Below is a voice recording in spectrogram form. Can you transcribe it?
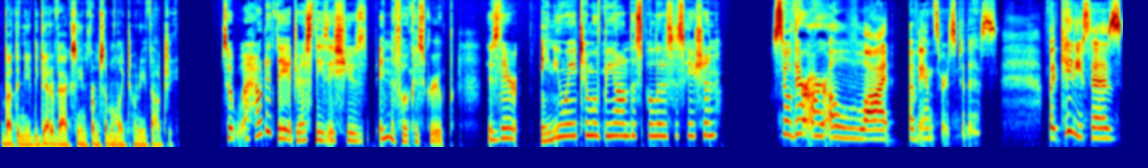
about the need to get a vaccine from someone like Tony Fauci. So, how did they address these issues in the focus group? Is there any way to move beyond this politicization? So, there are a lot of answers to this. But Katie says,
